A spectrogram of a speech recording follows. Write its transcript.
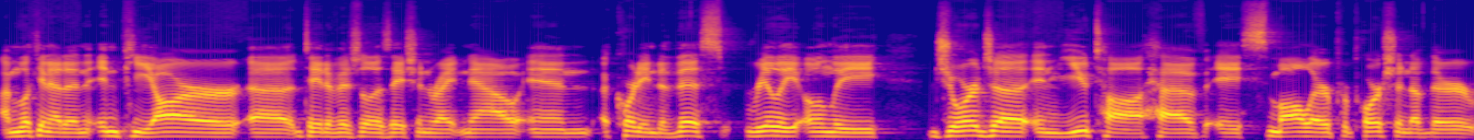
I'm looking at an NPR uh, data visualization right now, and according to this, really only Georgia and Utah have a smaller proportion of their,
